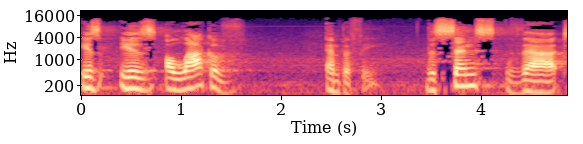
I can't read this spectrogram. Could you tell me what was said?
is, is a lack of empathy. The sense that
